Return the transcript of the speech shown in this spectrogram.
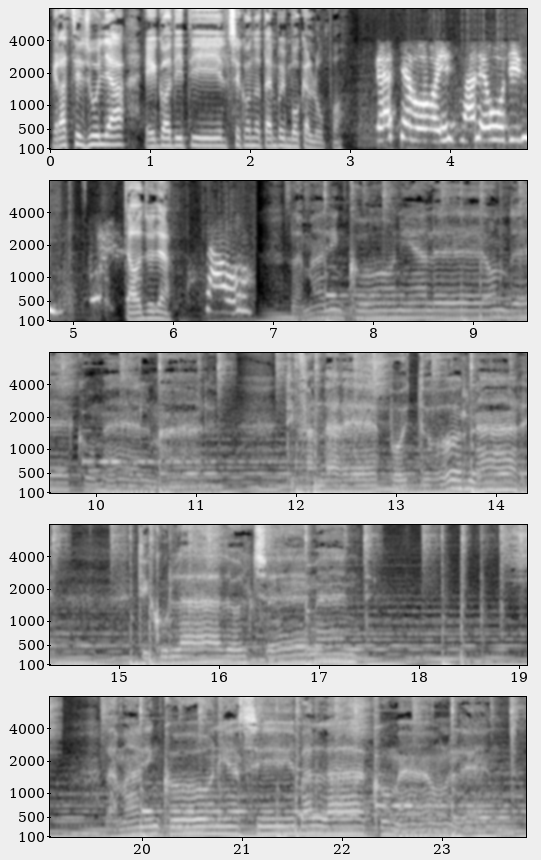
Grazie Giulia e goditi il secondo tempo in bocca al lupo. Grazie a voi, Ale Udin. Ciao Giulia. Ciao. La malinconia, le onde come il mare, ti fa andare e poi tornare, ti culla dolcemente. La malinconia si balla come un lento,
